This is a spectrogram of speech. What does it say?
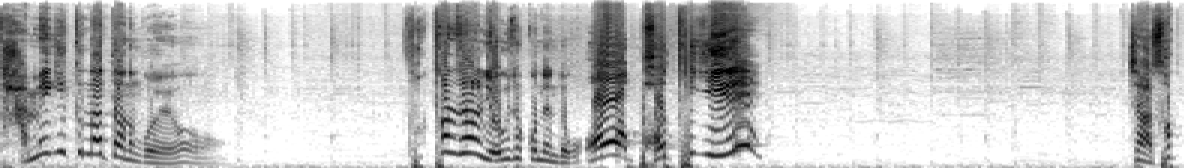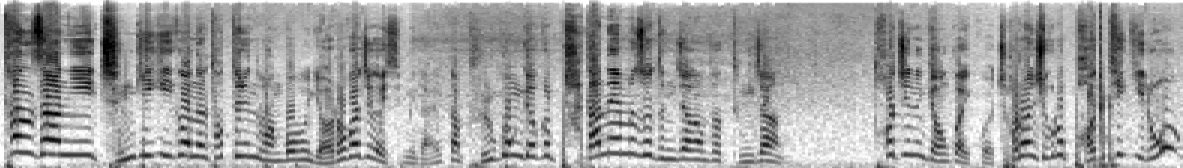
담액이 끝났다는 거예요. 석탄산을 여기서 꺼낸다고? 어 버티기? 자 석탄산이 증기기관을 터뜨리는 방법은 여러 가지가 있습니다. 일단 불공격을 받아내면서 등장하면서 등장 터지는 경우가 있고요. 저런 식으로 버티기로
